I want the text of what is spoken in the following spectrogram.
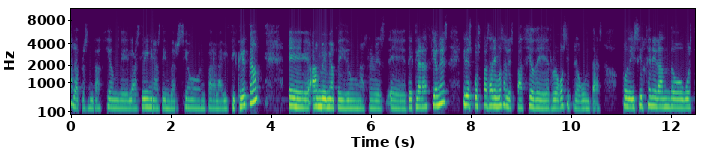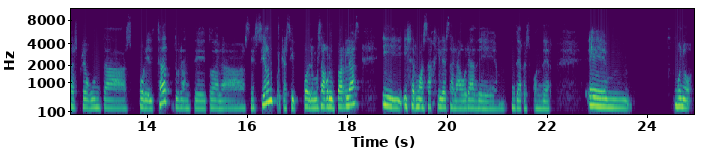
a la presentación de las líneas de inversión para la bicicleta. Eh, AMBE me ha pedido unas breves eh, declaraciones y después pasaremos al espacio de ruegos y preguntas. Podéis ir generando vuestras preguntas por el chat durante toda la sesión porque así podremos agruparlas y, ser más ágiles a la hora de, de responder. Bueno,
